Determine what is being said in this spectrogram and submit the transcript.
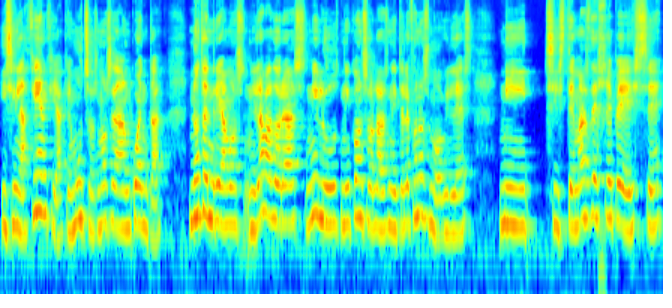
Y sin la ciencia, que muchos no se dan cuenta, no tendríamos ni lavadoras, ni luz, ni consolas, ni teléfonos móviles, ni sistemas de GPS,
